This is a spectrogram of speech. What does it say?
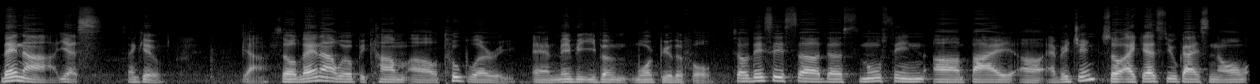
Lena, yes, thank you. Yeah, so Lena will become uh, too blurry and maybe even more beautiful. So this is uh, the smoothing uh, by uh, averaging. So I guess you guys know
